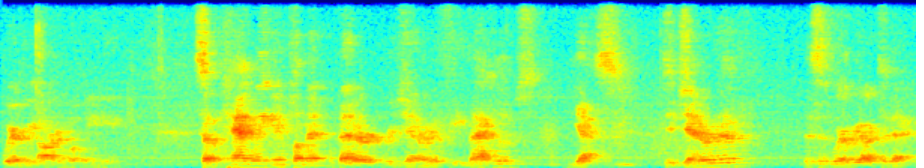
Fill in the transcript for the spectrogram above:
where we are and what we need. So can we implement better regenerative feedback loops? Yes. Degenerative, this is where we are today.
